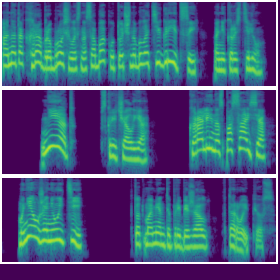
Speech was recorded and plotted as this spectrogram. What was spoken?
Она так храбро бросилась на собаку, точно была тигрицей, а не коростелем. «Нет!» — вскричал я. «Каролина, спасайся! Мне уже не уйти!» В тот момент и прибежал второй пес.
